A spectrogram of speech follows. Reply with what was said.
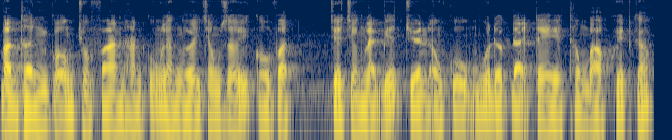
Bản thân của ông chủ Phan hẳn cũng là người trong giới cổ vật. Chưa chừng lại biết chuyện ông cụ mua được đại tề thông báo khuyết góc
